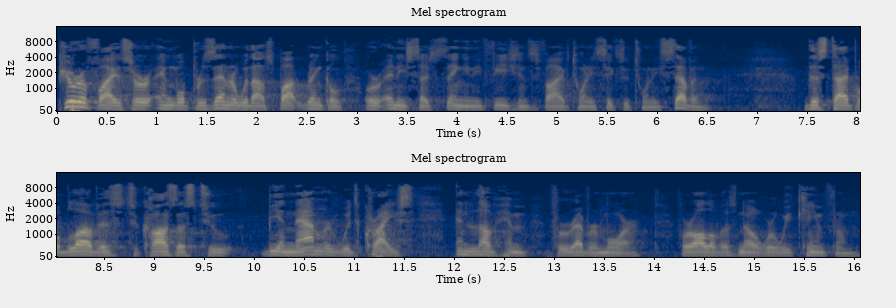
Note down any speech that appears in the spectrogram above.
purifies her and will present her without spot, wrinkle, or any such thing in Ephesians 5 26 to 27. This type of love is to cause us to be enamored with Christ and love him forevermore. For all of us know where we came from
